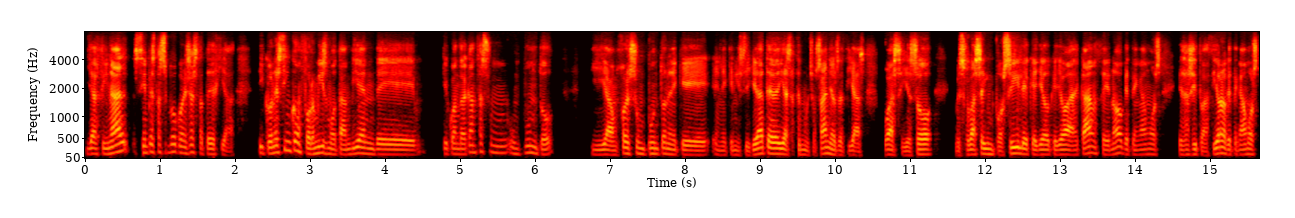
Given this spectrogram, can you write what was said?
Y al final siempre estás un poco con esa estrategia y con ese inconformismo también de que cuando alcanzas un punto, y a lo mejor es un punto en el que, en el que ni siquiera te veías hace muchos años, decías, pues si eso, eso va a ser imposible que yo, que yo alcance, ¿no? Que tengamos esa situación o que tengamos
